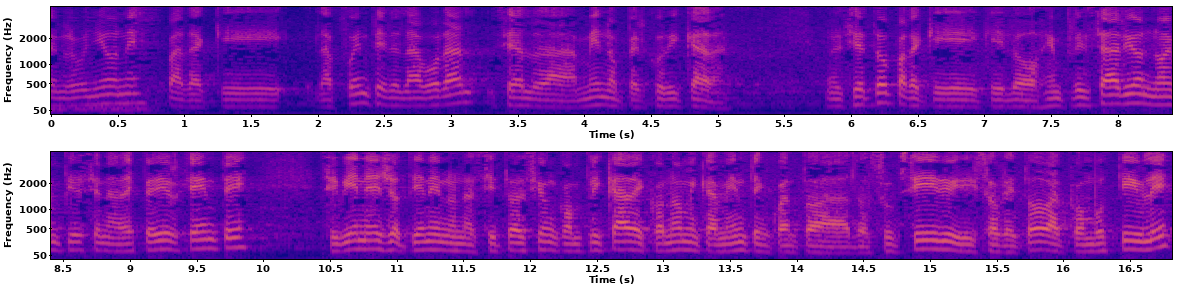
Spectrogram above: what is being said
en reuniones para que la fuente laboral sea la menos perjudicada, ¿no es cierto? Para que, los empresarios no empiecen a despedir gente, si bien ellos tienen una situación complicada económicamente en cuanto a los subsidios y sobre todo al combustible,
